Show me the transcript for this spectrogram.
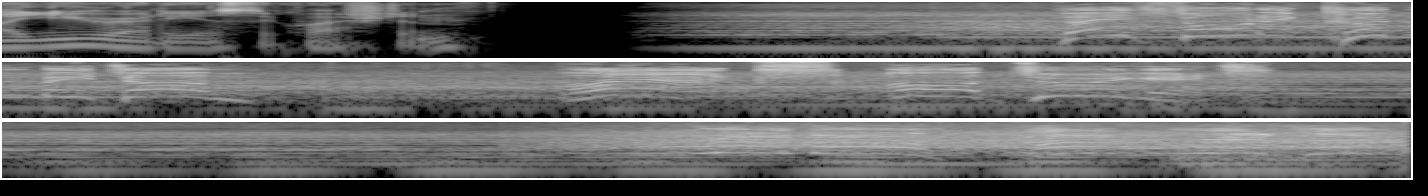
Are you ready? Is the question. They thought it couldn't be done. Ajax are doing it. Roma have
